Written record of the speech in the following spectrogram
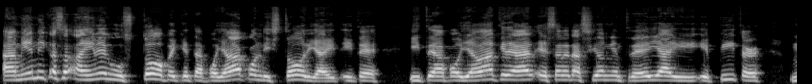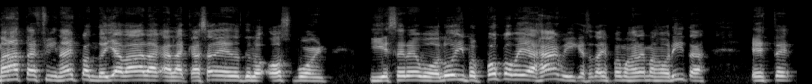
A mí en mi caso, a mí me gustó porque te apoyaba con la historia y, y te, y te apoyaba a crear esa relación entre ella y, y Peter, más hasta el final cuando ella va a la, a la casa de, de los Osborn y ese revolú y por poco ve a Harry, que eso también podemos hablar más ahorita. Este,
